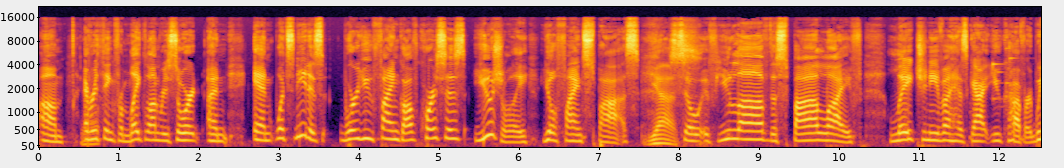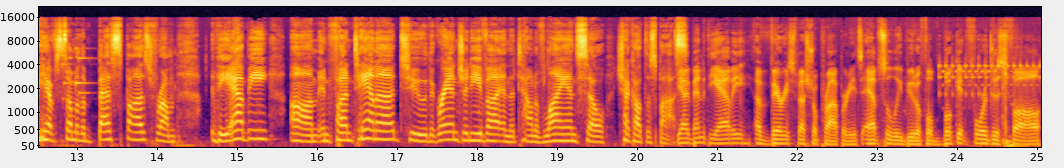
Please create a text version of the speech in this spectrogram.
um, everything from Lake Lawn Resort, and and what's neat is where you find golf courses, usually you'll find spas. Yes. So if you love the spa life, Lake Geneva has got you covered. We have some of the best spas from the Abbey um, in Fontana to the Grand Geneva and the town of Lyons. So check out the spas. Yeah, I've been at the Abbey, a very special property. It's absolutely beautiful. Book it for this fall.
